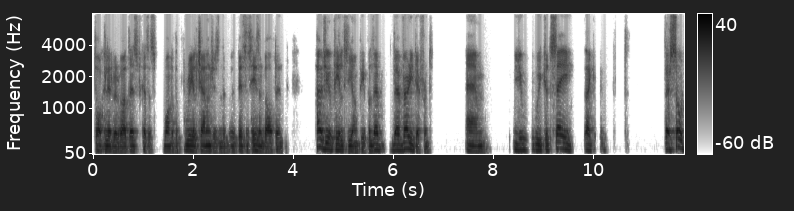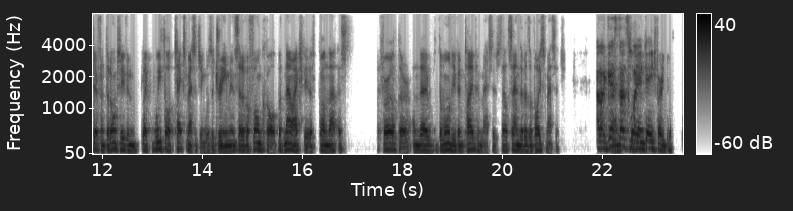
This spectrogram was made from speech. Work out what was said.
talk a little bit about this because it's one of the real challenges in the business he's involved in. How do you appeal to young people? They're they're very different. Um, you we could say like they're so different. They don't even like we thought text messaging was a dream instead of a phone call, but now actually they've gone that further and they they won't even type a message. They'll send it as a voice message. And I guess um, that's so why they engage very. Difficult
